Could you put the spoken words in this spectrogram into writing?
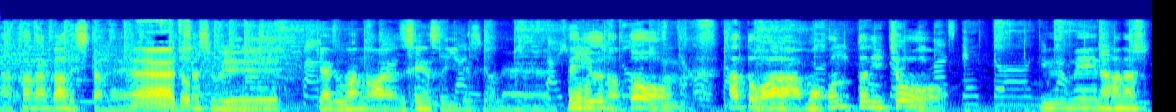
なかなかでしたね。えーちょっと。久しぶりに。へギャグ漫画はセンスいいですよね。っていうのと、うん。あとはもう本当に超有名な話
